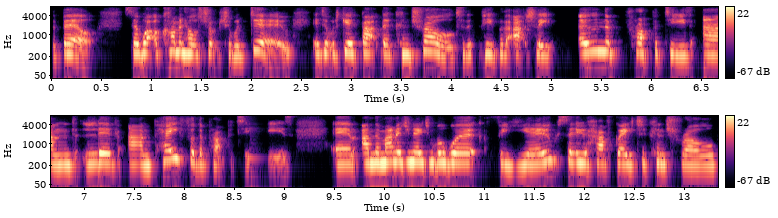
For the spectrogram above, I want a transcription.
the bill. So what a common hold structure would do is it would give back the control to the people that actually own the properties and live and pay for the properties. Um, and the managing agent will work for you, so you have greater control.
